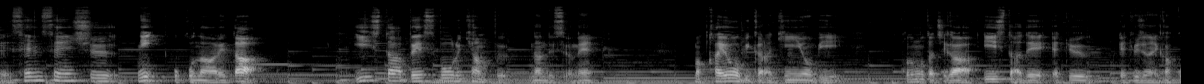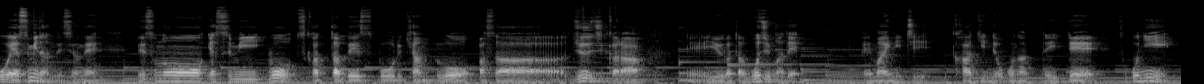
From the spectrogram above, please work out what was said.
え先々週に行われたイースターベースボールキャンプなんですよね、まあ、火曜日から金曜日子どもたちがイースターで野球野球じゃない学校が休みなんですよね。でその休みを使ったベースボールキャンプを朝10時から、え、夕方5時まで、え、毎日カーティンで行っていてそこに、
